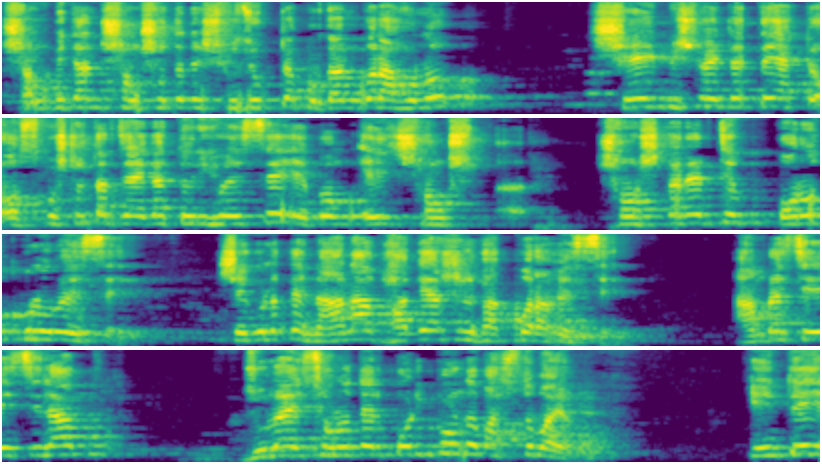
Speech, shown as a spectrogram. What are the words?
সংবিধান সংশোধনের সুযোগটা প্রদান করা হলো? সেই বিষয়টাতে একটা অস্পষ্টতার জায়গা তৈরি হয়েছে এবং এই সংস- সংস্কারের যে পরতগুলো রয়েছে সেগুলোকে নানা ভাগে আসলে ভাগ করা হয়েছে। আমরা চেয়েছিলাম জুলাই সনদের পরিপূর্ণ বাস্তবায়ন। কিন্তু এই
